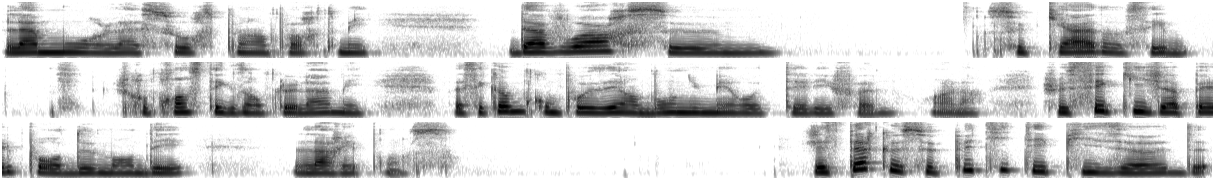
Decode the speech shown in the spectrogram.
l'amour, la source, peu importe. Mais d'avoir ce, cadre, c'est je reprends cet exemple-là, mais bah, c'est comme composer un bon numéro de téléphone. Voilà. Je sais qui j'appelle pour demander la réponse. J'espère que ce petit épisode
